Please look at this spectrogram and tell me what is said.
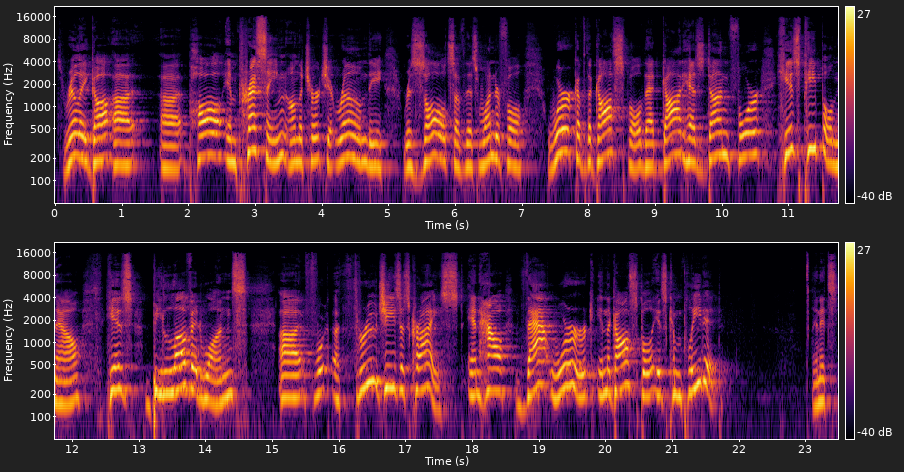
it's really God, uh, uh, Paul impressing on the church at Rome the results of this wonderful work of the gospel that God has done for his people now, his beloved ones, uh, for, uh, through Jesus Christ, and how that work in the gospel is completed. And it's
